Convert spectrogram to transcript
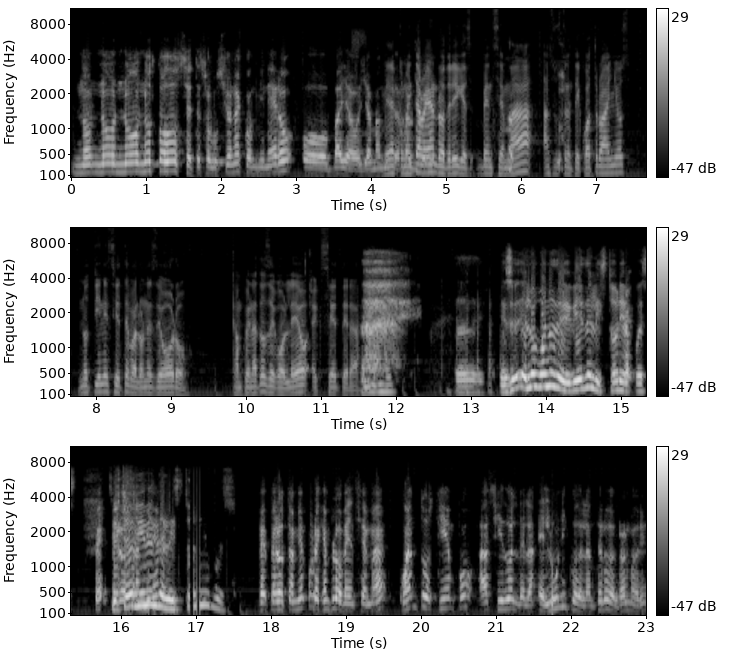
no, no, no, no todo se te soluciona con dinero o vaya, o llamando. Mira, comenta Ryan Rodríguez. Benzema a sus 34 años no tiene 7 balones de oro, campeonatos de goleo, etcétera. Es, lo bueno de vivir de la historia, pues. Si ustedes también- viven de la historia, pues. Pe- Pero también, por ejemplo, Benzema, ¿cuánto tiempo ha sido el, de la- el único delantero del Real Madrid?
